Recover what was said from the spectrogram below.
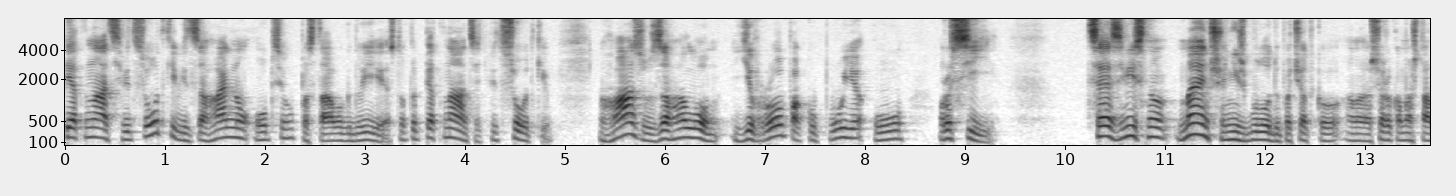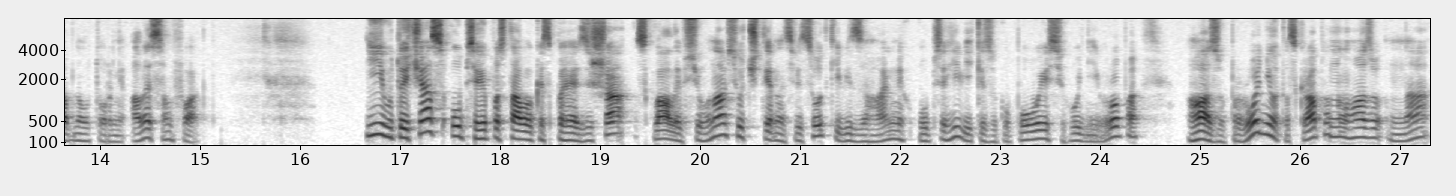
15% від загального обсягу поставок до ЄС. Тобто 15% газу загалом Європа купує у Росії. Це, звісно, менше, ніж було до початку е, широкомасштабного вторгнення, але сам факт. І у той час обсяги поставок СПГ зі США склали всього-навсього 14% від загальних обсягів, які закуповує сьогодні Європа газу природнього та скрапленого газу на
